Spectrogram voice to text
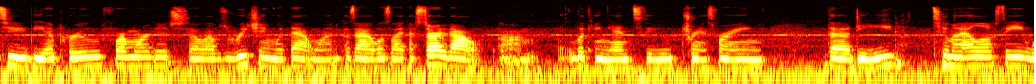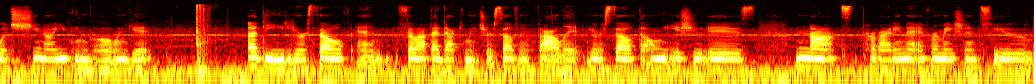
to be approved for a mortgage. So I was reaching with that one because I was like, I started out um, looking into transferring the deed to my LLC, which you know you can go and get a deed yourself and fill out that document yourself and file it yourself. The only issue is not providing that information to,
